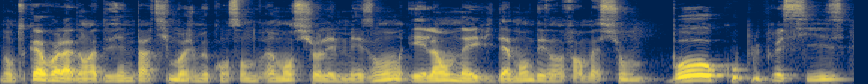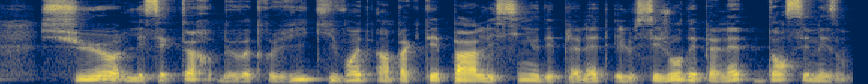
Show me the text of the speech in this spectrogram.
Mais en tout cas, voilà, dans la deuxième partie, moi, je me concentre vraiment sur les maisons. Et là, on a évidemment des informations beaucoup plus précises sur les secteurs de votre vie qui vont être impactés par les signes des planètes et le séjour des planètes dans ces maisons.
